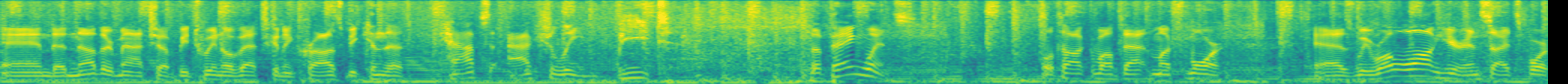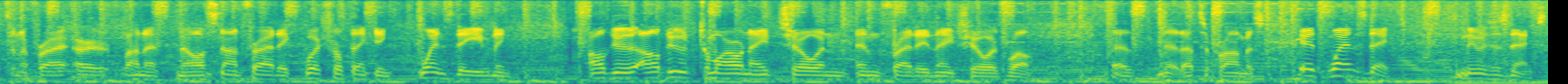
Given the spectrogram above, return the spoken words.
and another matchup between Ovechkin and Crosby. Can the Caps actually beat the Penguins. We'll talk about that much more as we roll along here inside sports on a Friday or on a no, it's not Friday. Wishful thinking. Wednesday evening. I'll do I'll do tomorrow night show and, and Friday night show as well. That's, a promise. It's Wednesday. News is next.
